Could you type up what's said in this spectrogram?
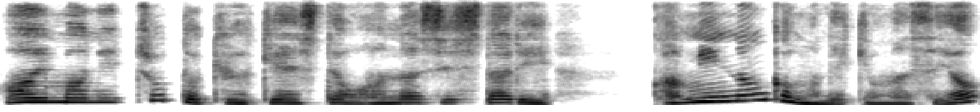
合間にちょっと休憩してお話ししたり、仮眠なんかもできますよ。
